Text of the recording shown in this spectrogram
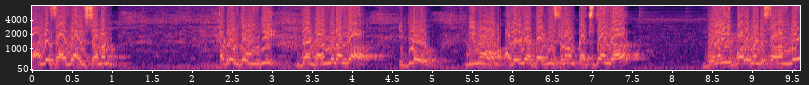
కాంగ్రెస్ అధిష్టానం పట్టుదలతో ఉంది. దానికి అనుగుణంగా ఇప్పుడు మేము అదేవిధంగా ప్రయత్నిస్తున్నాం. ఖచ్చితంగా భువనగిరి పార్లమెంటు స్థానంలో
